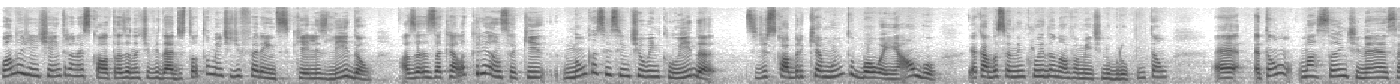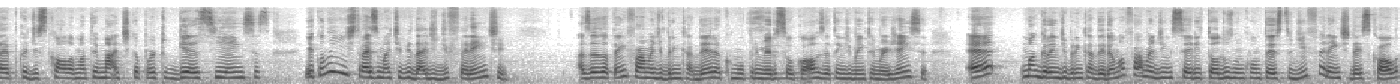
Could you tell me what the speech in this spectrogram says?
Quando a gente entra na escola trazendo atividades totalmente diferentes que eles lidam, às vezes aquela criança que nunca se sentiu incluída se descobre que é muito boa em algo e acaba sendo incluída novamente no grupo. Então, é, é tão maçante, né, essa época de escola, matemática, português, ciências. E quando a gente traz uma atividade diferente, às vezes até em forma de brincadeira, como primeiros socorros e atendimento à emergência, é uma grande brincadeira, é uma forma de inserir todos num contexto diferente da escola.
